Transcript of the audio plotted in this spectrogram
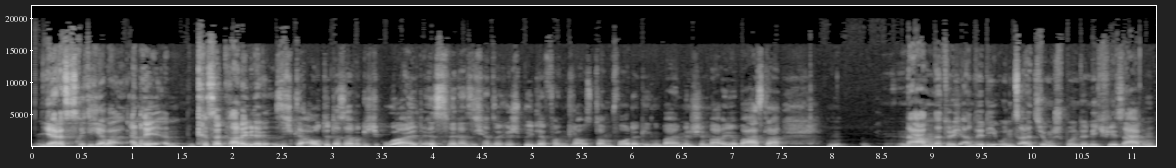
Ja, das ist richtig, aber André, ähm, Chris hat gerade wieder sich geoutet, dass er wirklich uralt ist, wenn er sich an solche Spiele von Klaus Domforde gegen Bayern München, Mario Basler, Namen natürlich André, die uns als Jungspunde nicht viel sagen.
